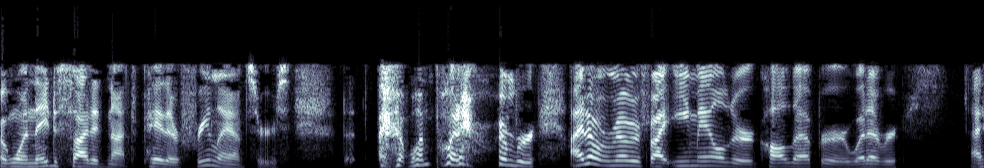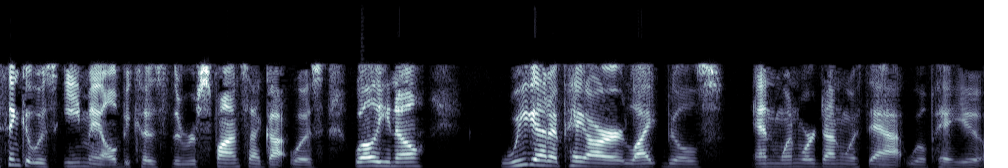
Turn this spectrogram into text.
And when they decided not to pay their freelancers, at one point I remember I don't remember if I emailed or called up or whatever. I think it was email because the response I got was, "Well, you know, we got to pay our light bills and when we're done with that, we'll pay you."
